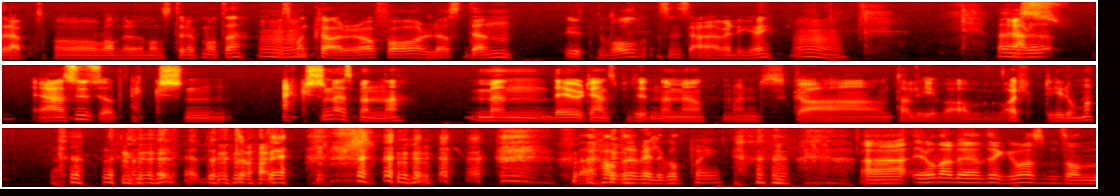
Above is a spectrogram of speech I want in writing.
drepe oss noen vandrende monstre. på en måte Hvis Mhm. man klarer å få løst den uten vold, syns jeg er veldig gøy. Mm. Men er Jeg, jeg syns jo at action, action er spennende, men det er jo ikke ensbetydende med at man skal ta livet av alt i rommet. Der hadde du et veldig godt poeng. uh, jo, det er det jeg tenker på. Som sånn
